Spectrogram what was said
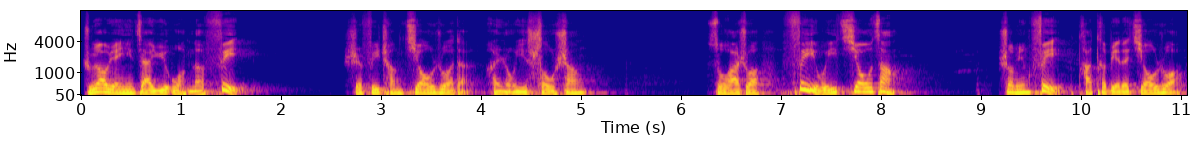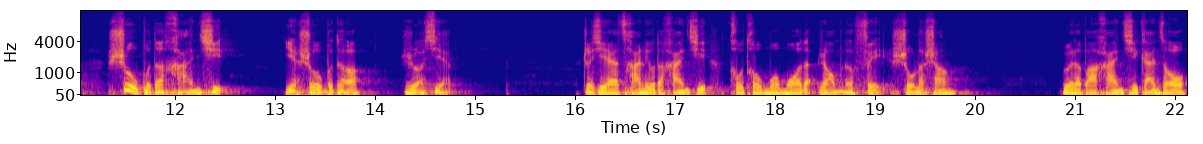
主要原因在于我们的肺是非常娇弱的，很容易受伤。俗话说“肺为娇脏”，说明肺它特别的娇弱，受不得寒气，也受不得热邪。这些残留的寒气偷偷摸摸的让我们的肺受了伤。为了把寒气赶走，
